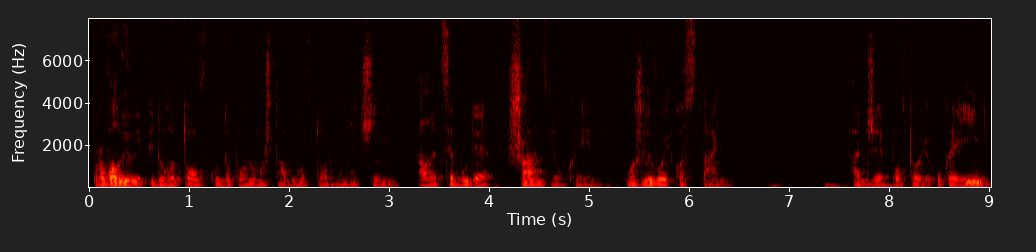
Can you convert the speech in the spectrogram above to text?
провалили підготовку до повномасштабного вторгнення, чи ні. Але це буде шанс для України, можливо, й останній. Адже, повторю, Україні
